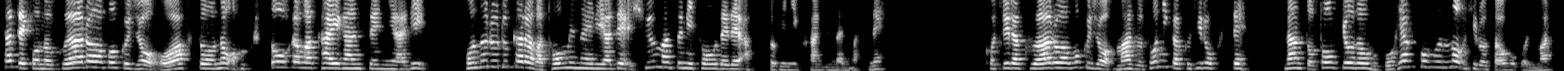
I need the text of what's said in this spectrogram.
さて、このクアロア牧場、オアフ島の北東側海岸線にあり、ホノルルからは遠めのエリアで週末に遠出で遊びに行く感じになりますね。こちらクアロア牧場、まずとにかく広くて、なんと東京ドーム500個分の広さを誇ります。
